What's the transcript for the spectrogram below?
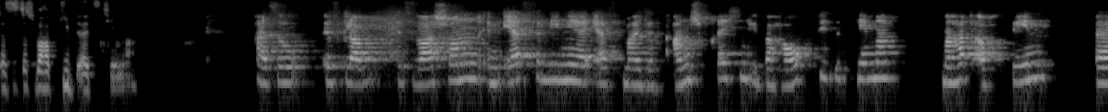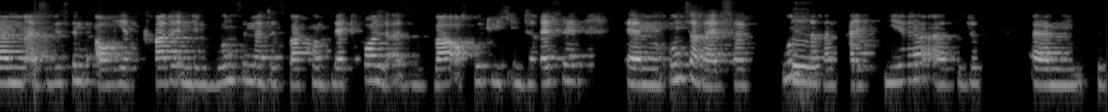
dass es das überhaupt gibt als Thema? Also ich glaube, es war schon in erster Linie erstmal das Ansprechen überhaupt dieses Thema. Man hat auch gesehen, ähm, also wir sind auch jetzt gerade in dem Wohnzimmer, das war komplett voll. Also es war auch wirklich Interesse ähm, unsererseits, mhm. unsererseits hier. Also das, ähm, das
